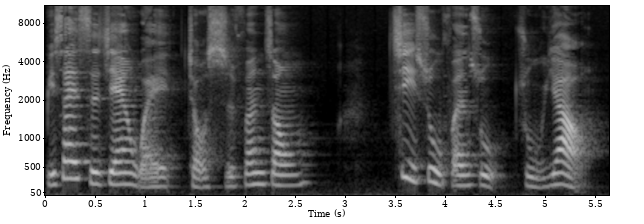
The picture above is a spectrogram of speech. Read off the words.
比赛时间为九十分钟，技术分数主要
